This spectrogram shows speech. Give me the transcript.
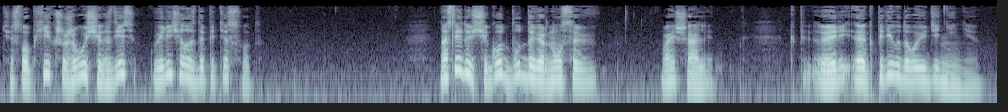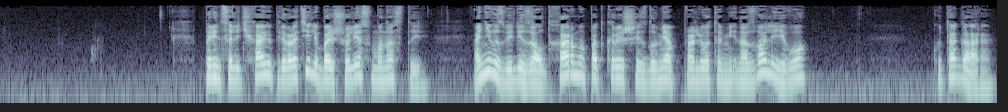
Число пхикшу, живущих здесь, увеличилось до 500. На следующий год Будда вернулся в Вайшали, к, э, к периоду уединения. Принца Личхави превратили большой лес в монастырь. Они возвели зал Дхармы под крышей с двумя пролетами и назвали его Кутагара.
